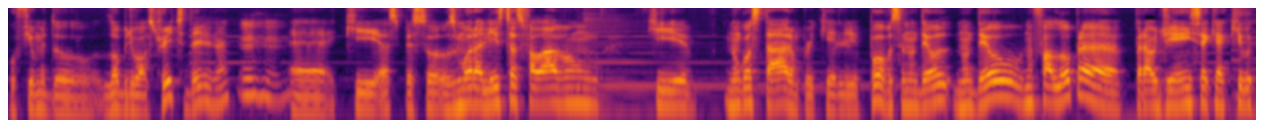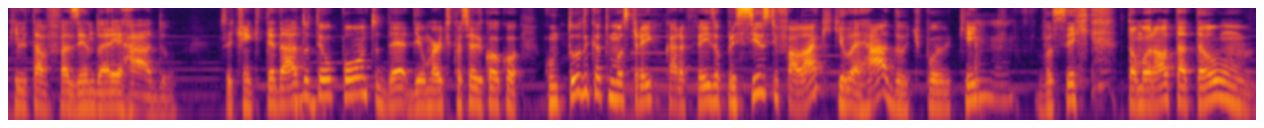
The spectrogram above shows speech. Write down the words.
o filme do Lobo de Wall Street dele, né? Uhum. É, que as pessoas, os moralistas falavam que não gostaram porque ele, pô, você não deu, não deu, não falou para para audiência que aquilo que ele estava fazendo era errado. Você tinha que ter dado o teu ponto. De, de o Martin Scorsese colocou, com tudo que eu te mostrei que o cara fez, eu preciso te falar que aquilo é errado? Tipo, quem... Uhum. Você, tua moral tá tão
